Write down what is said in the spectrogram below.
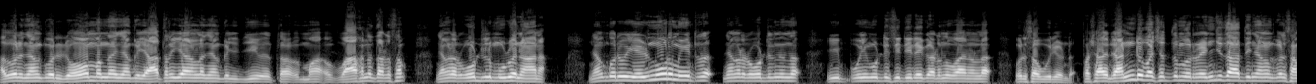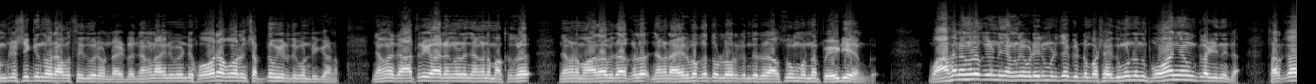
അതുപോലെ ഞങ്ങൾക്ക് ഒരു രോഗം വന്നാൽ ഞങ്ങൾക്ക് യാത്ര ചെയ്യാനുള്ള ഞങ്ങൾക്ക് ജീവിത വാഹന തടസ്സം ഞങ്ങളുടെ റോഡിൽ മുഴുവൻ ആന. ഞങ്ങൾക്കൊരു എഴുന്നൂറ് മീറ്റർ ഞങ്ങളുടെ റോഡിൽ നിന്ന് ഈ പൂയംകുട്ടി സിറ്റിയിലേക്ക് കടന്നു പോകാനുള്ള ഒരു സൗകര്യമുണ്ട്. പക്ഷേ അത് രണ്ട് വശത്തും ഒരു റെഞ്ച് താത്തി ഞങ്ങൾക്ക് സംരക്ഷിക്കുന്ന ഒരു അവസ്ഥ ഇതുവരെ ഉണ്ടായിട്ടില്ല. ഞങ്ങൾ അതിനുവേണ്ടി ഹോരഹോരം ശബ്ദം ഉയർത്തിക്കൊണ്ടിരിക്കുകയാണ്. ഞങ്ങൾ രാത്രി കാലങ്ങളിൽ ഞങ്ങളുടെ മക്കൾ ഞങ്ങളുടെ മാതാപിതാക്കൾ ഞങ്ങളുടെ അയൽപക്കത്തുള്ളവർക്ക് എന്തെങ്കിലും അസുഖം വന്ന പേടിയാണ് ഞങ്ങൾക്ക്. വാഹനങ്ങളൊക്കെ ഉണ്ട് ഞങ്ങൾ എവിടെയും വിളിച്ചാൽ കിട്ടും. പക്ഷേ ഇതുകൊണ്ടൊന്നും പോകാൻ ഞങ്ങൾക്ക് കഴിയുന്നില്ല. സർക്കാർ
